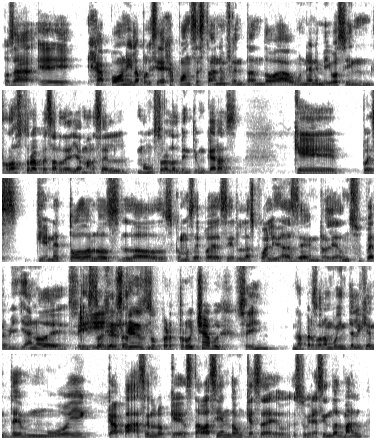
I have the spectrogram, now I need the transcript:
O sea, eh, Japón y la policía de Japón se estaban enfrentando a un enemigo sin rostro, a pesar de llamarse el monstruo de las 21 caras, que pues tiene todos los, los ¿cómo se puede decir? Las cualidades de en realidad un supervillano de Sí, historietas. es que es súper trucha, güey. Sí, una persona muy inteligente, muy capaz en lo que estaba haciendo, aunque se estuviera haciendo el mal,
